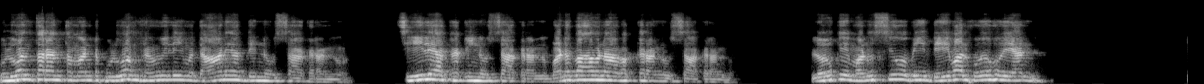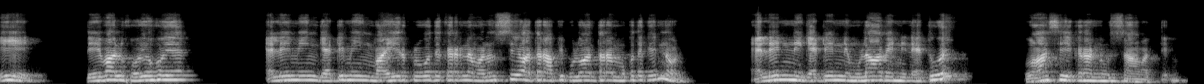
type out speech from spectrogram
පුළුවන් තරම් Tamanට පුළුවන් හැම වෙලෙම දානයක් දෙන්න උත්සාහ කරන්න ඕන. සීලයක් රකින්න උත්සාහ කරන්න, බණ භාවනාවක් කරන්න උත්සාහ කරන්න. ලෝකේ මිනිස්සුયો මේ දේවල් හොය හොය යන්නේ. ඒ දේවල් හොය හොය ඇලෙමින් ගැටෙමින් වෛර ක්‍රෝධ කරන මිනිස්සුયો අතර අපි පුළුවන් තරම් මොකද කරන්න ඕන? ඇලෙන්නේ ගැටෙන්නේ මුලා වෙන්නේ නැතුව වාසය කරන්න උත්සාහවත් වෙනවා.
